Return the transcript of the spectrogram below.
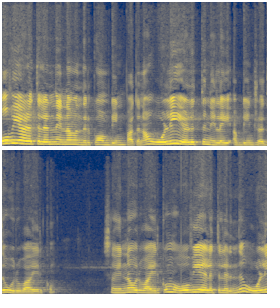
ஓவிய எழுத்துலேருந்து என்ன வந்திருக்கும் அப்படின்னு பார்த்தோன்னா ஒளி எழுத்து நிலை அப்படின்றது உருவாயிருக்கும். ஸோ என்ன உருவாயிருக்கும்? ஓவிய எழுத்திலிருந்து ஒளி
